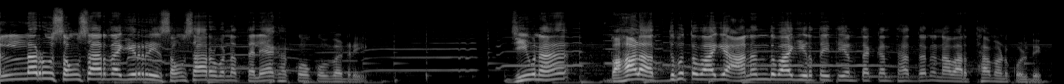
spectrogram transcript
ಎಲ್ಲರೂ ಸಂಸಾರದಾಗಿರ್ರಿ ಸಂಸಾರವನ್ನ ತಲೆಯಾಗ ಹಾಕೋಕ್ ಜೀವನ ಬಹಳ ಅದ್ಭುತವಾಗಿ, ಆನಂದವಾಗಿ ಇರ್ತೈತಿ ಅಂತಕ್ಕಂಥದ್ದನ್ನು ನಾವು ಅರ್ಥ ಮಾಡ್ಕೊಳ್ಬೇಕು.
